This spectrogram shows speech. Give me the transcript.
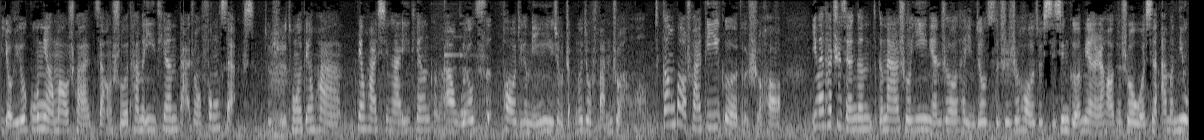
有一个姑娘冒出来讲说，他们一天打这种 phone sex，就是通过电话电话性爱，一天可能要五六次，然后这个民意就整个就反转了。刚爆出来第一个的时候。因为他之前跟跟大家说，一一年之后他引咎辞职之后就洗心革面，然后他说我现在 I'm a new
